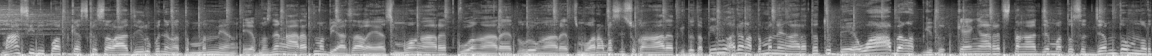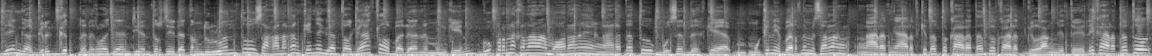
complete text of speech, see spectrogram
Masih di podcast kesel aja lu punya nggak temen yang ya maksudnya ngaret mah biasa lah ya. Semua ngaret gua ngaret lu ngaret semua orang pasti suka ngaret gitu. Tapi lu ada nggak temen yang ngaretnya tuh dewa banget gitu? Kayak ngaret setengah jam atau sejam tuh menurut dia nggak greget. Dan kalau janjian terus dia datang duluan tuh seakan-akan kayaknya gatal-gatal badannya mungkin. Gue pernah kenal sama orang yang ngaretnya tuh buset deh kayak mungkin ibaratnya misalnya ngaret-ngaret kita tuh karetnya tuh karet gelang gitu ya. Dia karetnya tuh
